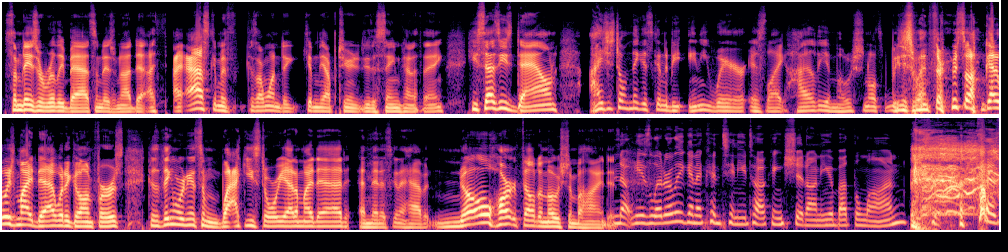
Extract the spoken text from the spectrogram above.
Some days are really bad. Some days are not. Dead. I I asked him if because I wanted to give him the opportunity to do the same kind of thing. He says he's down. I just don't think it's going to be anywhere as like highly emotional we just went through. So I'm kind of wish my dad would have gone first because I think we're gonna get some wacky story out of my dad, and then it's gonna have no heartfelt emotion behind it. No, he's literally going to continue talking shit on you about the lawn because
